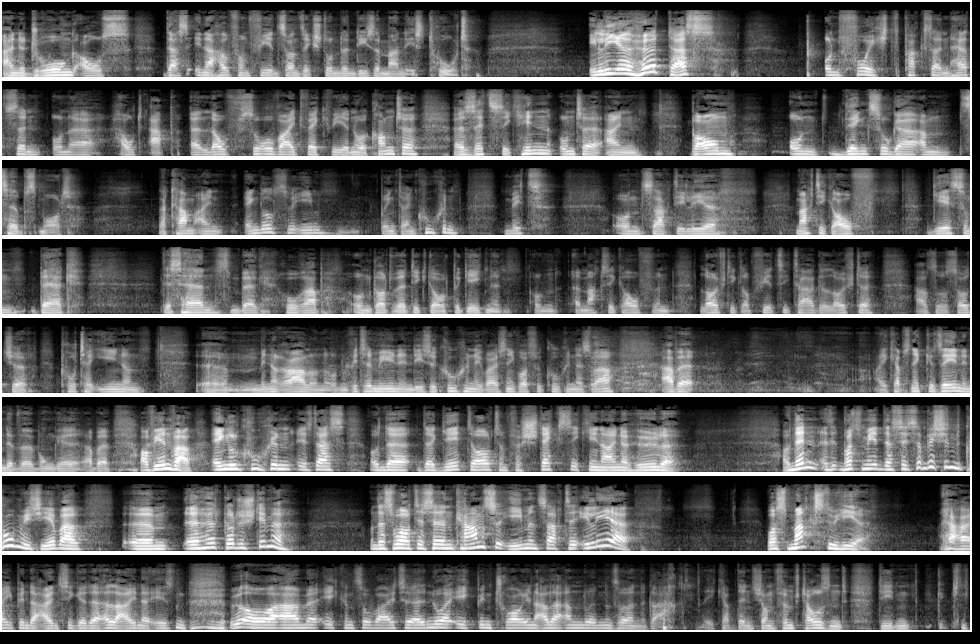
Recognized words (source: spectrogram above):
eine Drohung aus, dass innerhalb von 24 Stunden dieser Mann ist tot. Elia hört das und Furcht packt sein Herzen und er haut ab. Er läuft so weit weg, wie er nur konnte. Er setzt sich hin unter einen Baum und denkt sogar am Selbstmord. Da kam ein Engel zu ihm, bringt einen Kuchen mit und sagt Elia, mach dich auf, geh zum Berg des Herrn zum Berg Horab und Gott wird dich dort begegnen. Und er macht sich auf und läuft, ich glaube 40 Tage läuft er, also solche Protein und äh, Mineral und, und Vitamin in diese Kuchen. Ich weiß nicht, was für Kuchen es war, aber ich habe es nicht gesehen in der Werbung, aber auf jeden Fall, Engelkuchen ist das und der, der geht dort und versteckt sich in einer Höhle. Und dann, was mir, das ist ein bisschen komisch hier, weil ähm, er hört Gottes Stimme. Und das Wort des Herrn kam zu ihm und sagte, Elia, was machst du hier? Ja, ich bin der Einzige, der alleine ist. Oh, arme ich und so weiter. Nur ich bin treu und alle anderen. Und so. Ach, ich habe denn schon 5000, die den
